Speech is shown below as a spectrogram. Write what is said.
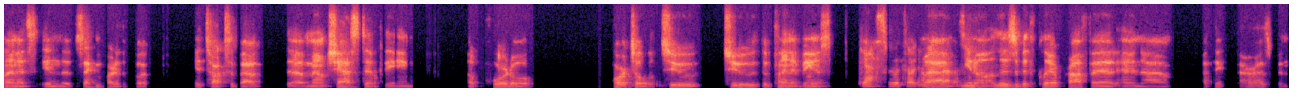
planets in the second part of the book it talks about uh, mount shasta being a portal portal to to the planet venus. Yes, we were talking about uh, that. You know elizabeth clare prophet and uh, i think her husband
